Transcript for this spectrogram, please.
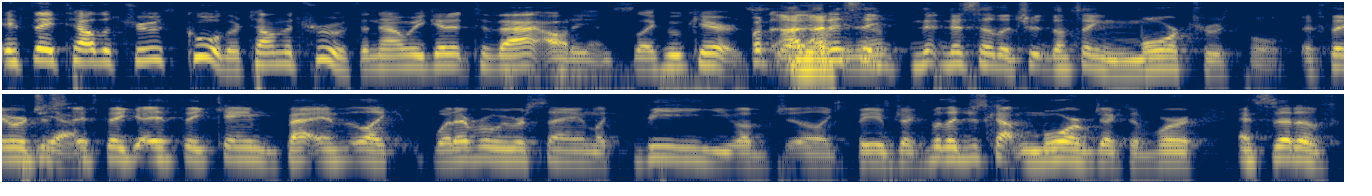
If they tell the truth, cool, they're telling the truth, and now we get it to that audience. Like, who cares? But Like, I, I didn't say ne- necessarily the truth. I'm saying more truthful. If they were just, Yeah. if they if they came back and like whatever we were saying, like be obj- like be objective, but they just got more objective. Where instead of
